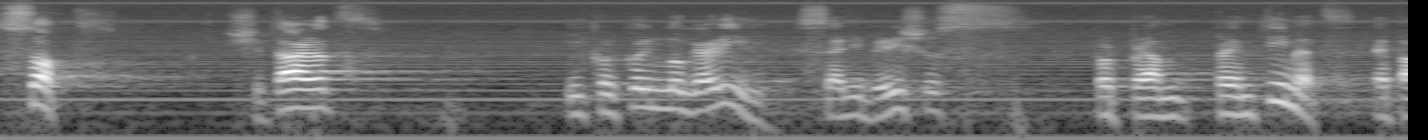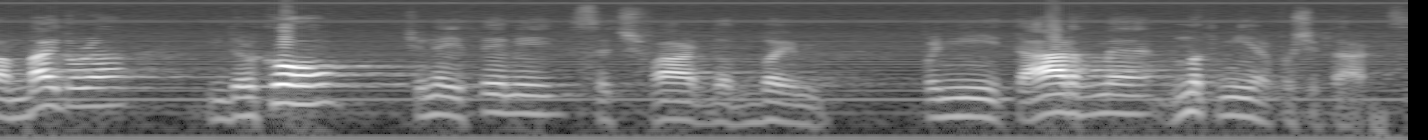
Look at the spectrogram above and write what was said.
sot, shqiptarët i kërkojnë llogari Sali Berishës për premtimet e pambajtura, ndërkohë që ne i themi se çfarë do të bëjmë për një të ardhme më të mirë për shqiptarët.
